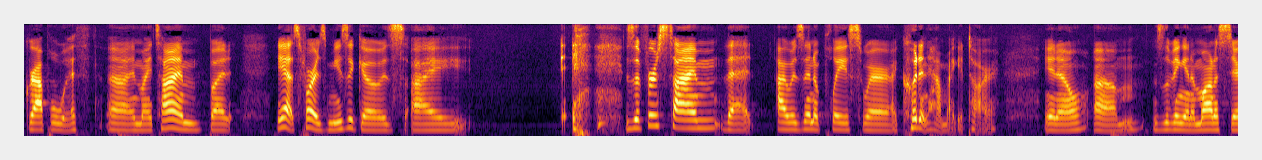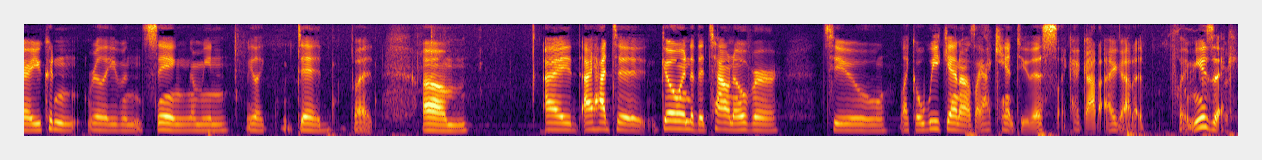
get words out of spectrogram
grapple with uh, in my time. But yeah, as far as music goes, I it was the first time that I was in a place where I couldn't have my guitar. You know, um, I was living in a monastery. You couldn't really even sing. I mean, we like did, but um, I I had to go into the town over to like a weekend. I was like, I can't do this. Like, I gotta I gotta play music.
